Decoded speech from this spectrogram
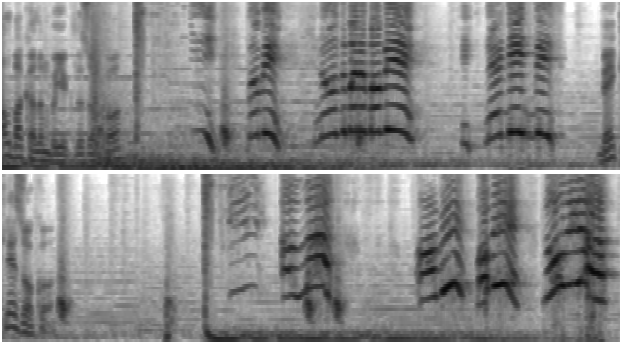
Al bakalım bıyıklı Zoko. Bobby! Ne oldu bana Bobby? Neredeyiz biz? Bekle Zoko. Abi! Bobby! Ne oluyor?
